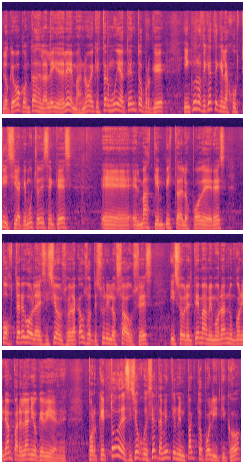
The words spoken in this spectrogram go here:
Lo que vos contás de la ley de lemas, ¿no? Hay que estar muy atento porque incluso fíjate que la justicia, que muchos dicen que es eh, el más tiempista de los poderes, postergó la decisión sobre la causa Tesura y los sauces y sobre el tema memorándum con Irán para el año que viene. Porque toda decisión judicial también tiene un impacto político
